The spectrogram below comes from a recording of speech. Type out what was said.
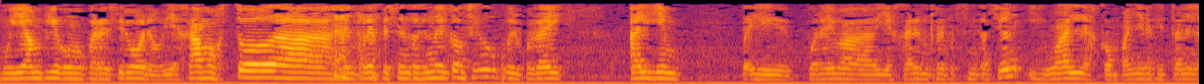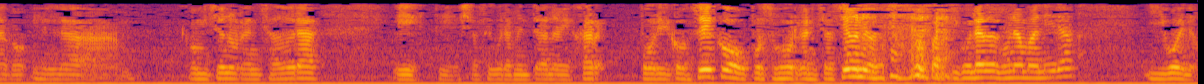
muy amplio como para decir, bueno, viajamos todas en representación del Consejo, pero por ahí alguien eh, por ahí va a viajar en representación. Igual las compañeras que están en la, en la comisión organizadora este, ya seguramente van a viajar por el Consejo o por sus organizaciones o particular de alguna manera. Y bueno,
